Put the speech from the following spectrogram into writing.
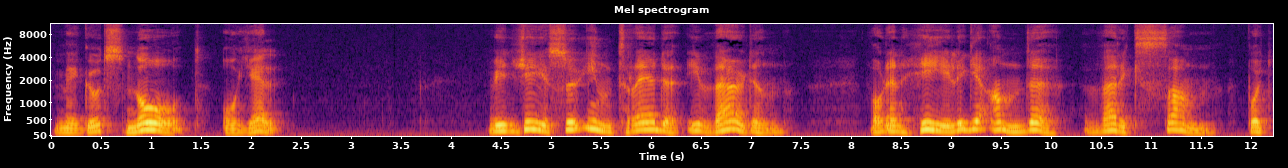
med Guds nåd och hjälp. Vid Jesu inträde i världen var den helige ande verksam på ett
